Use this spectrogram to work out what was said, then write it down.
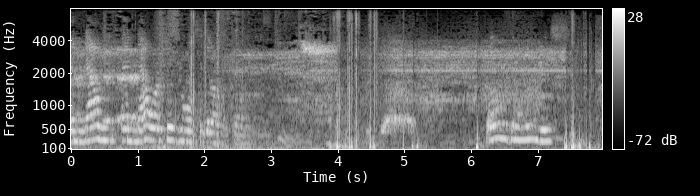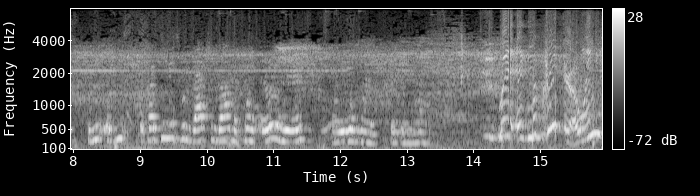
And now he, and now our soldier wants to get on the point. Well, we're gonna win this. If, we, if, we, if our teammates would have actually gotten the point earlier, then we wouldn't have freaking won. Wait, is McCree throwing?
